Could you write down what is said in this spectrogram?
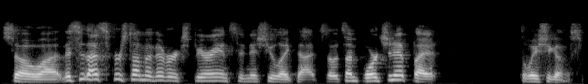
So uh, this is that's the first time I've ever experienced an issue like that. So it's unfortunate, but the way she goes.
